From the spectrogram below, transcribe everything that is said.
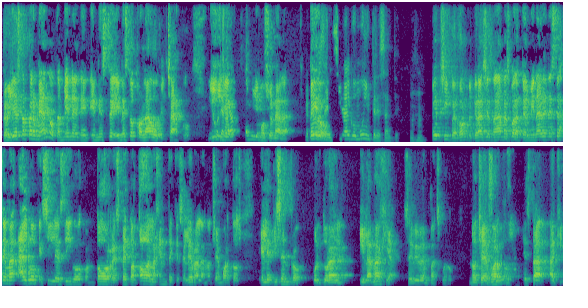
pero ya está permeando también en, este, en este otro lado del charco y ya está muy emocionada. Pero decir algo muy interesante. Sí, perdón, gracias. Nada más para terminar en este tema, algo que sí les digo con todo respeto a toda la gente que celebra la Noche de Muertos, el epicentro cultural y la magia se vive en Pátzcuaro. Noche de Muertos está aquí.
